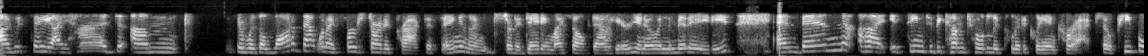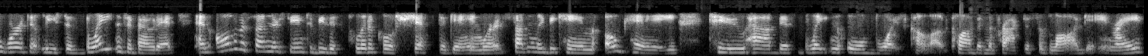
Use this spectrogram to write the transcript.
I would say I had, um, there was a lot of that when I first started practicing, and I'm sort of dating myself now here, you know, in the mid 80s. And then uh, it seemed to become totally politically incorrect. So people weren't at least as blatant about it. And all of a sudden, there seemed to be this political shift again, where it suddenly became okay to have this blatant old boys club, club in the practice of law again, right?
